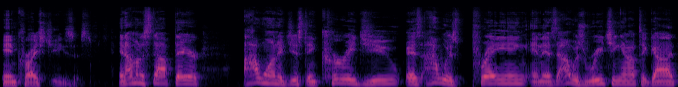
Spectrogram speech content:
in Christ Jesus. And I'm going to stop there. I want to just encourage you as I was praying and as I was reaching out to God,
